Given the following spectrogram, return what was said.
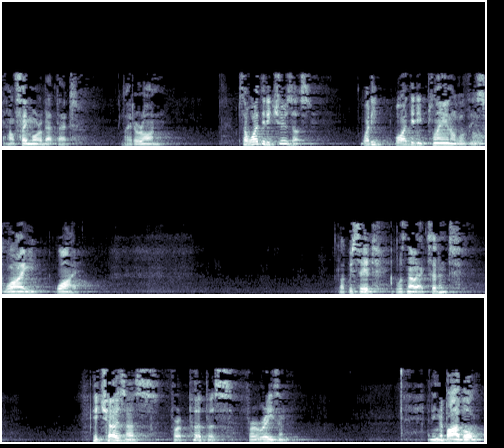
And I'll say more about that later on. So why did he choose us? Why did, why did he plan all of this? Why? Why? Like we said, it was no accident. He chose us for a purpose, for a reason. And in the Bible,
